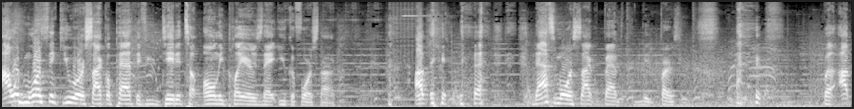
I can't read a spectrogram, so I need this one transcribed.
I would more think you were a psychopath if you did it to only players that you could four stock. I that's more psychopath than me personally. but I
